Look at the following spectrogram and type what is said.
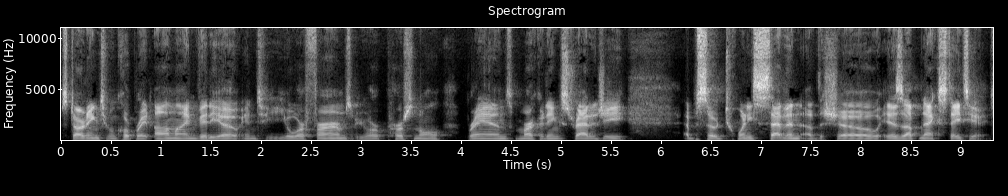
starting to incorporate online video into your firm's or your personal brand's marketing strategy. Episode 27 of the show is up next. Stay tuned.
